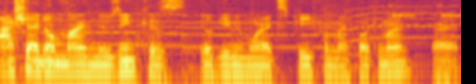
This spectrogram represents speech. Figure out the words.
Actually, I don't mind losing because it'll give me more XP from my Pokemon, but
